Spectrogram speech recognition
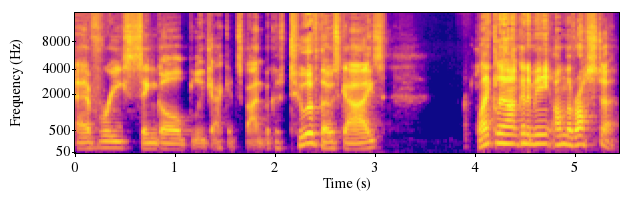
every single Blue Jackets fan because two of those guys likely aren't going to be on the roster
